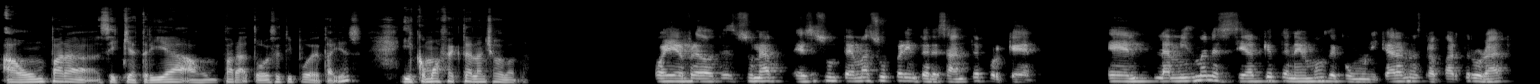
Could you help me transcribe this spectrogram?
aún para psiquiatría, aún para todo ese tipo de detalles? ¿Y cómo afecta el ancho de banda? Oye, Alfredo, es ese es un tema súper interesante porque la misma necesidad que tenemos de comunicar a nuestra parte rural,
